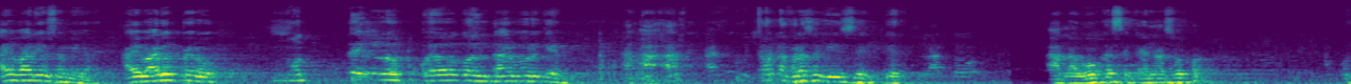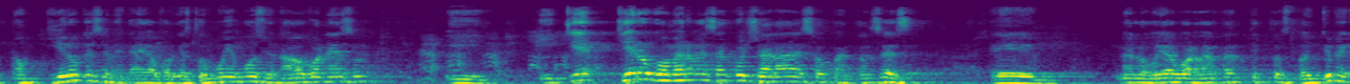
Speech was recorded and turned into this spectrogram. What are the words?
Hay varios, amiga. Hay varios, pero no te lo puedo contar porque. ¿ha- ha- ¿Has, escuchado la frase que dice que plato a la boca se cae la sopa? No quiero que se me caiga porque estoy muy emocionado con eso y, y quie- quiero comerme esa cucharada de sopa. Entonces, eh, me lo voy a guardar tantito. Estoy que me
